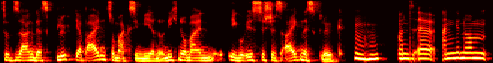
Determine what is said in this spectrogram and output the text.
sozusagen das Glück der beiden zu maximieren und nicht nur mein egoistisches eigenes Glück. Mhm. Und äh, angenommen,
